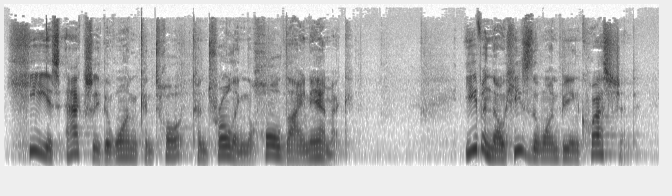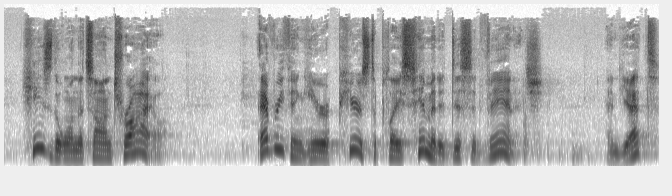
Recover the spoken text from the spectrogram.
he is actually the one control- controlling the whole dynamic. Even though he's the one being questioned, he's the one that's on trial. Everything here appears to place him at a disadvantage. And yet,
